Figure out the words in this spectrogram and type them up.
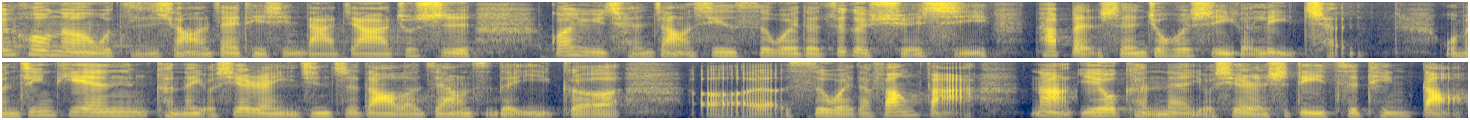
最后呢，我只是想要再提醒大家，就是关于成长性思维的这个学习，它本身就会是一个历程。我们今天可能有些人已经知道了这样子的一个呃思维的方法，那也有可能有些人是第一次听到。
